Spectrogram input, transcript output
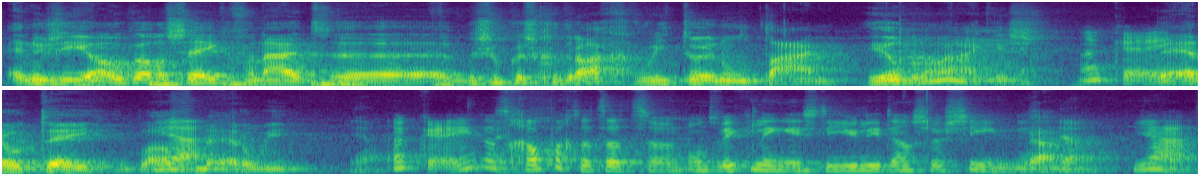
En nu zie je ook wel eens zeker vanuit eh, bezoekersgedrag, return on time, heel belangrijk is. Oké, De ROT in plaats Ja. van de ROI. oké, dat is grappig dat dat een ontwikkeling is die jullie dan zo zien. Ja. Ja.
